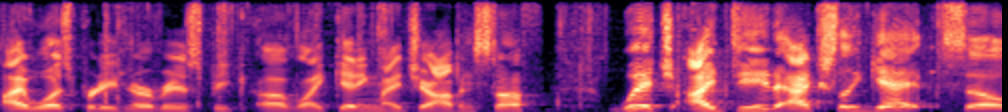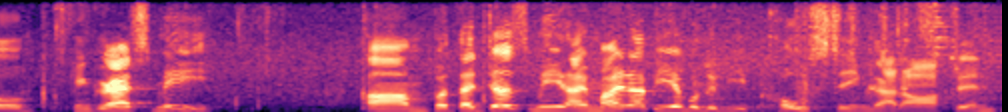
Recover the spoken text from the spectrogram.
I was pretty nervous of, like, getting my job and stuff, which I did actually get, so congrats me. Um, but that does mean I might not be able to be posting that often,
